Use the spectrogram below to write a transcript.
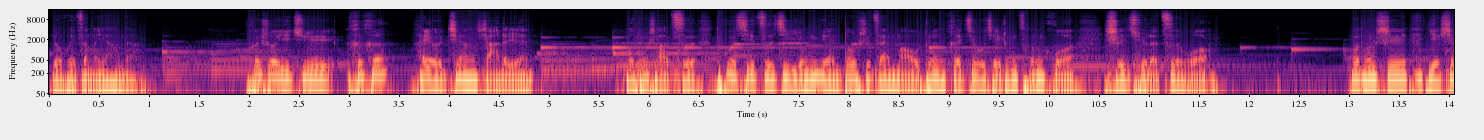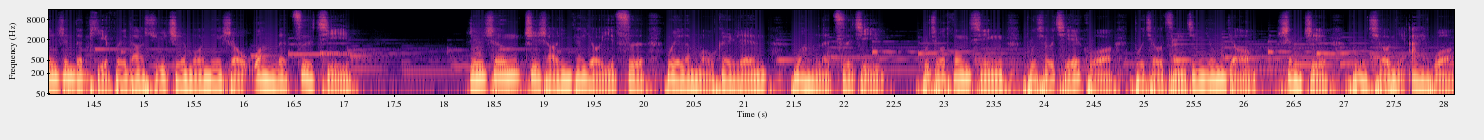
又会怎么样呢？会说一句“呵呵”，还有这样傻的人？我多少次唾弃自己，永远都是在矛盾和纠结中存活，失去了自我。我同时也深深的体会到徐志摩那首《忘了自己》。人生至少应该有一次，为了某个人忘了自己，不求同行，不求结果，不求曾经拥有，甚至不求你爱我，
